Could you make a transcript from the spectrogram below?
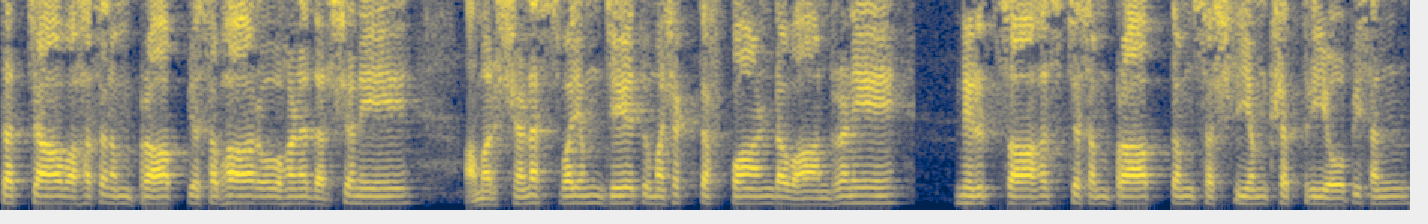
तच्चावहसनम् प्राप्य सभारोहण दर्शने अमर्षण स्वयम् जेतुमशक्तः पाण्डवान् रणे निरुत्साहश्च सम्प्राप्तम् स श्रियम् क्षत्रियोऽपि सन्।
